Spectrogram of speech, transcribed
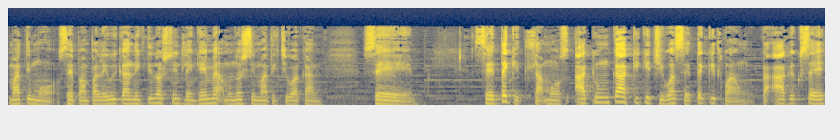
matimo sepan palewikan niktinochtin tlen kemeh amo nochtin ma tikchiuakan se se tekitl tlamo aki onkaki kichiua se tekitl huan aki okse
